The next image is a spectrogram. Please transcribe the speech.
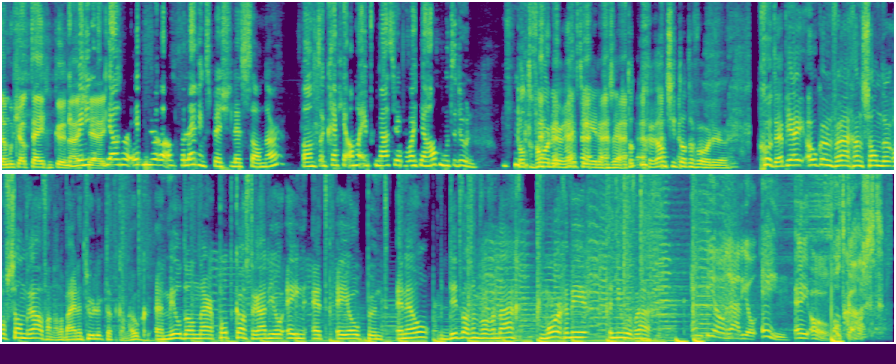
daar moet je ook tegen kunnen. Ik als weet niet je, of ik jou zou inhuren als beleggingsspecialist, Sander. Want dan krijg je allemaal informatie over wat je had moeten doen. Tot de voordeur, heeft hij eerder gezegd. Tot, garantie tot de voordeur. Goed, heb jij ook een vraag aan Sander of Sandra? Of aan allebei natuurlijk, dat kan ook. Eh, mail dan naar podcastradio1.eo.nl. Dit was hem voor vandaag. Morgen weer een nieuwe vraag. NPO Radio 1 EO podcast.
